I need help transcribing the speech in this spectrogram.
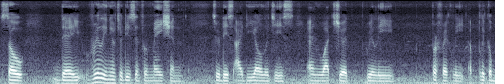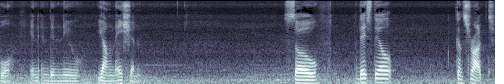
So they really new to this information to these ideologies and what should really perfectly applicable in, in the new young nation. So they still construct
